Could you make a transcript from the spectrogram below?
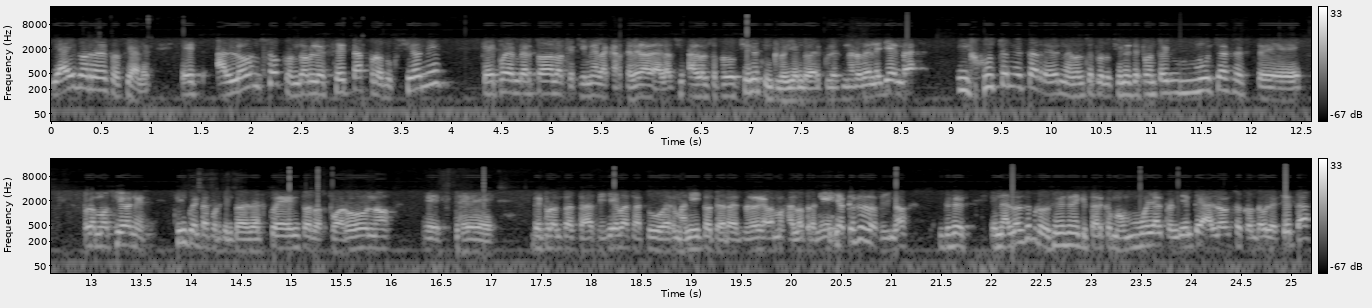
y hay dos redes sociales. Es Alonso con doble Z Producciones que ahí pueden ver todo lo que tiene la cartelera de Alonso Producciones, incluyendo Hércules Nero de Leyenda. Y justo en esta red, en Alonso Producciones, de pronto hay muchas este, promociones, 50% de descuento, dos por uno, este, de pronto hasta si llevas a tu hermanito te regalamos al otro niño, cosas así, ¿no? Entonces, en Alonso Producciones tiene que estar como muy al pendiente, Alonso con doble Z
